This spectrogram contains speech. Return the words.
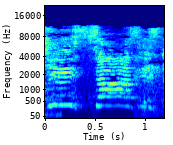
Jesus is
